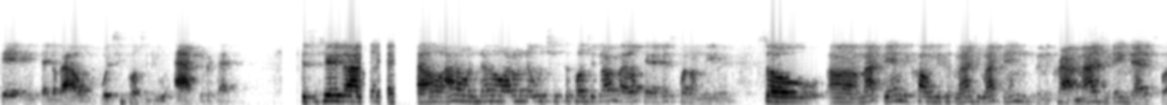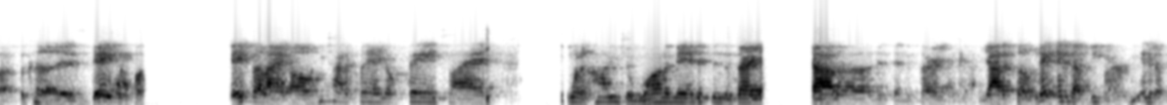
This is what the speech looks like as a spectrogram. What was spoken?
said anything about what you're supposed to do after the fact. The security guard looking at me, oh, I don't know. I don't know what you're supposed to do. I'm like, okay, at this point, I'm leaving. So um, my family calling me because mind you, my family's in the crowd. Mind you, they mad as fuck because they won't fuck. They felt like, oh, he trying to play in your face, like want to call you Joanna, man. This and the third, yada, this and the third, yada, yada. So they ended up leaving her. We ended up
